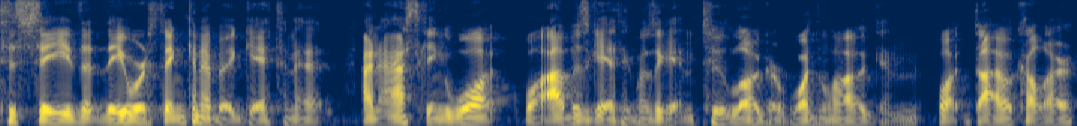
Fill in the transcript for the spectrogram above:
to say that they were thinking about getting it and asking what what I was getting. Was I getting two lug or one lug and what dial color?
